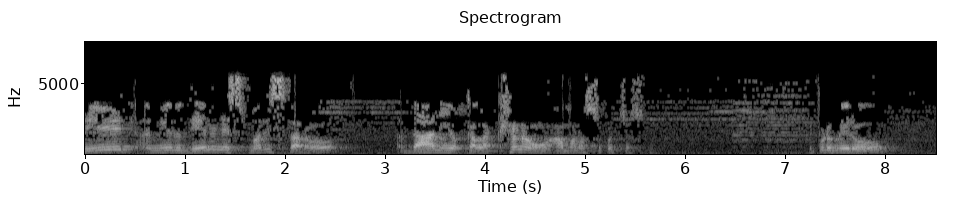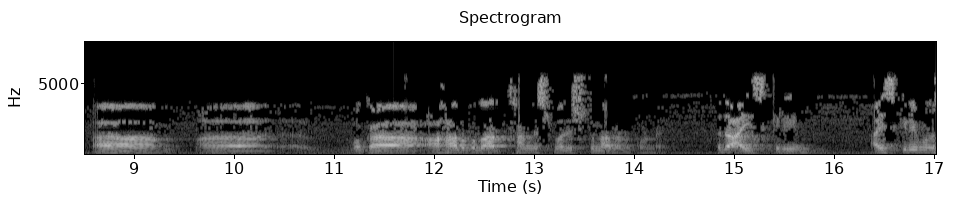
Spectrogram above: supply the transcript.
దేని మీరు దేనిని స్మరిస్తారో దాని యొక్క లక్షణం ఆ మనస్సుకు వచ్చేస్తుంది. ఇప్పుడు మీరు ఒక ఆహార పదార్థాన్ని స్మరిస్తున్నారనుకోండి ఏదో ఐస్ క్రీమ్. ఐస్ క్రీమును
